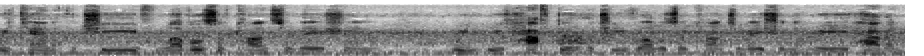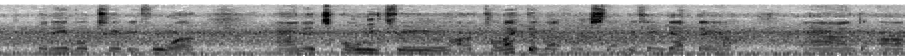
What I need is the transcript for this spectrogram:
we can achieve levels of conservation. We, we have to achieve levels of conservation that we haven't been able to before, and it's only through our collective efforts that we can get there. And uh,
